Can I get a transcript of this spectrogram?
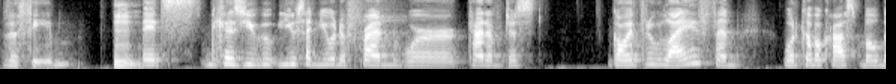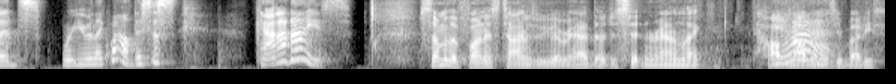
the theme. Mm. It's because you you said you and a friend were kind of just going through life and would come across moments where you were like, "Wow, this is kind of nice." Some of the funnest times we've ever had, though, just sitting around like hobnobbing Yeah. with your buddies.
